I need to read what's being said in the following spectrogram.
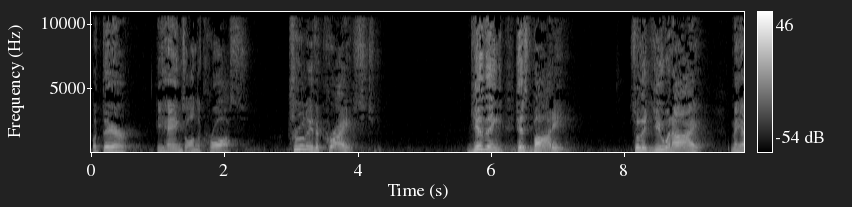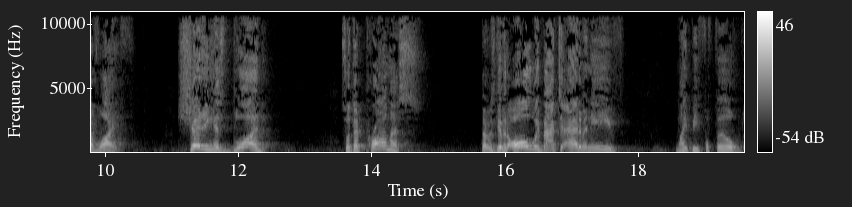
But there, he hangs on the cross, truly the Christ, giving his body so that you and I may have life, shedding his blood so that promise that was given all the way back to Adam and Eve might be fulfilled.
